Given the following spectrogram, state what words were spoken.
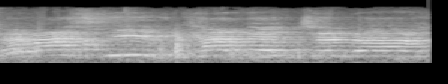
Teraz Hilka będzie na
